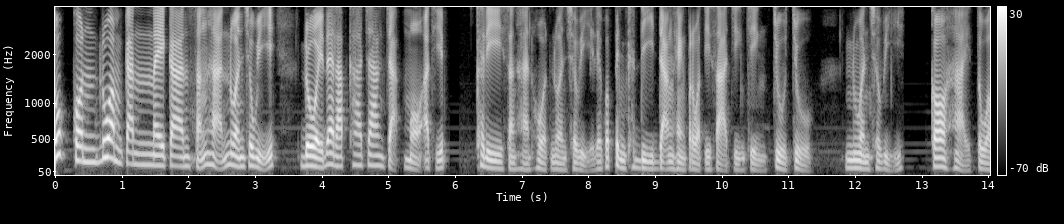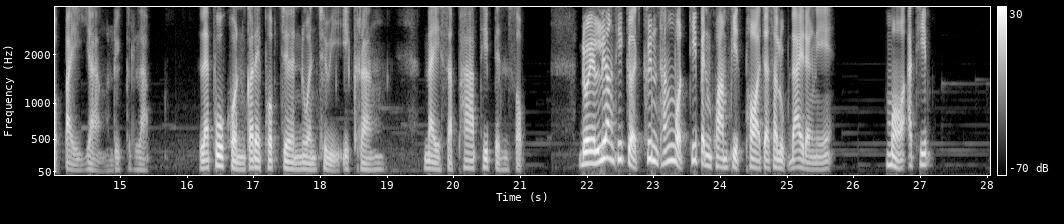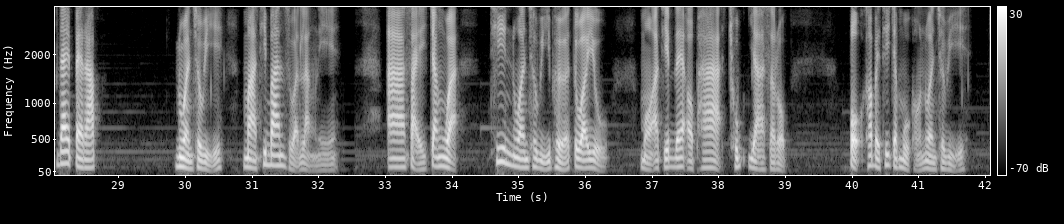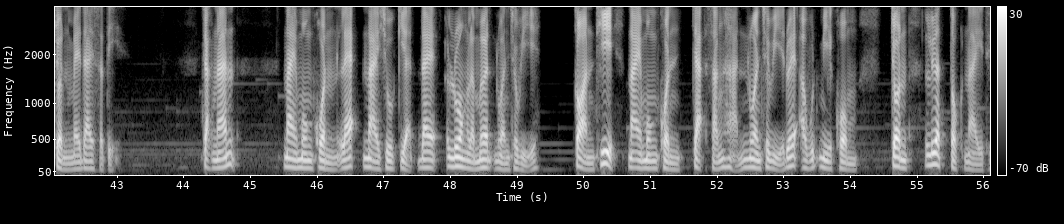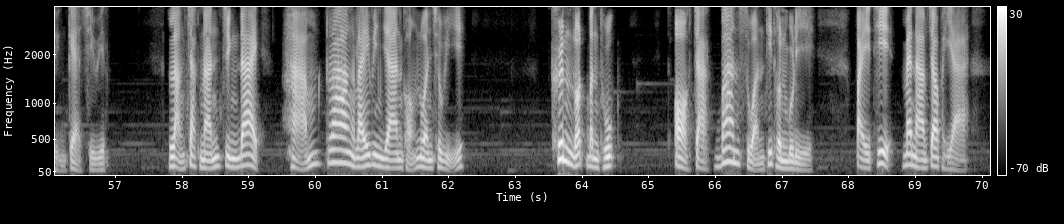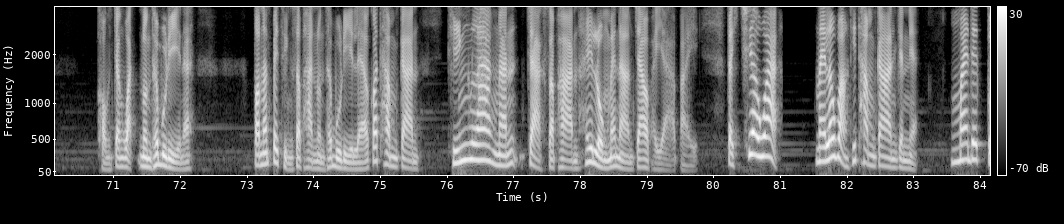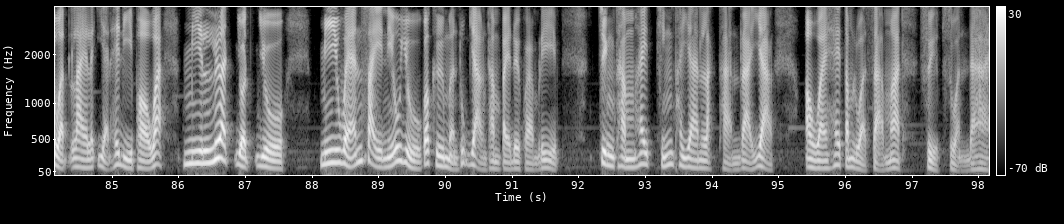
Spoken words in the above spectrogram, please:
ทุกคนร่วมกันในการสังหารนวลชวี โดยได้รับค่าจ้างจากหมออาทิตย์ คดีสังหารโหดนวลชวี เรียกว่าเป็นคดีดังแห่งประวัติศาสตร์จริง ๆ จู่ๆนวลชวี ก็หายตัวไปอย่างลึกลับ และผู้คนก็ได้พบเจอนวลชวีอีกครั้ง ในสภาพที่เป็นศพ โดยเรื่องที่เกิดขึ้นทั้งหมดที่เป็นความผิดพอจะสรุปได้ดังนี้ หมออาทิตย์ ได้ไปรับ นวลชวีมาที่บ้านสวนหลังนี้ อาศัยจังหวะที่นวลชวีเผลอตัวอยู่ หมออาทิตย์ได้เอาผ้าชุบยาสลบโปะเข้าไปที่จมูกของนวลชวีจนไม่ได้สติ จากนั้นนายมงคลและนายชูเกียรติได้ล่วงละเมิดนวลชวี ก่อนที่นายมงคลจะสังหารนวลชวีด้วยอาวุธมีคม จนเลือดตกในถึงแก่ชีวิต หลังจากนั้นจึงได้ หามร่างไร้วิญญาณของนวลชวี ขึ้นรถบรรทุก ออกจากบ้านสวนที่ธนบุรี ไปที่แม่น้ำเจ้าพยา ของจังหวัดนนทบุรีนะ ตอนนั้นไปถึงสะพานนนทบุรีแล้วก็ทำการทิ้งร่างนั้นจากสะพานให้ลงแม่น้ำเจ้าพยาไป แต่เชื่อว่าในระหว่างที่ทำการกันเนี่ย ไม่ได้ตรวจรายละเอียดให้ดีพอว่า มีเลือดหยดอยู่ มีแหวนใส่นิ้วอยู่ก็คือเหมือนทุกอย่างทำไปโดยความรีบ จึงทำให้ทิ้งพยานหลักฐานหลายอย่าง เอาไว้ให้ตำรวจสามารถสืบสวนได้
